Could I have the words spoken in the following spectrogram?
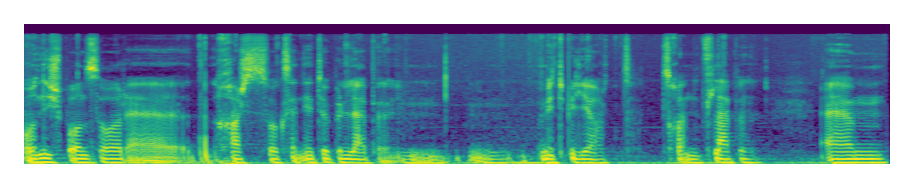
ohne Sponsoren äh, kannst du so gesagt nicht überleben, im, mit Billard zu können leben. Ähm,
